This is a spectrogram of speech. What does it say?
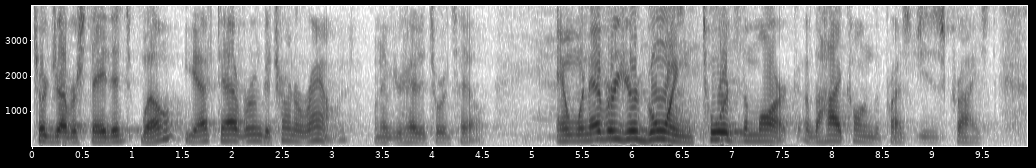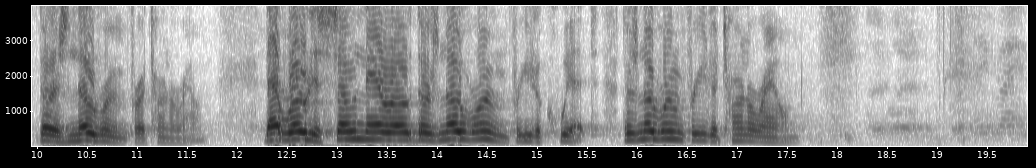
truck driver stated, Well, you have to have room to turn around whenever you're headed towards hell. And whenever you're going towards the mark of the high calling of the price of Jesus Christ, there is no room for a turnaround. That road is so narrow, there's no room for you to quit. There's no room for you to turn around. Amen.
